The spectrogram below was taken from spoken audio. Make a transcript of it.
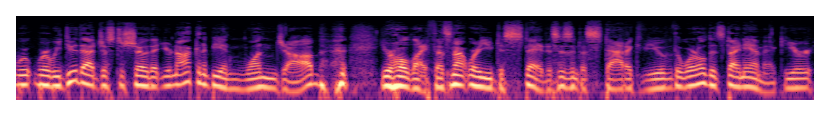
where we do that just to show that you're not going to be in one job your whole life. That's not where you just stay. This isn't a static view of the world. It's dynamic. You're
